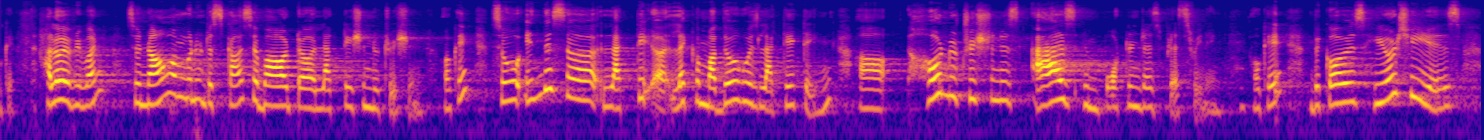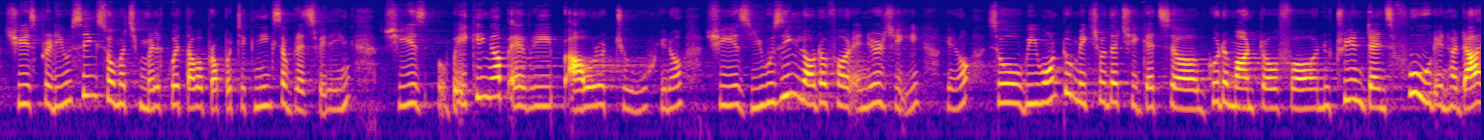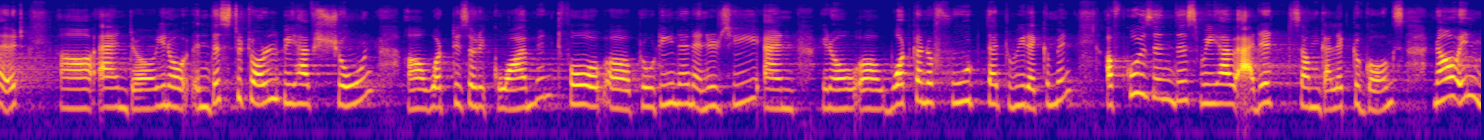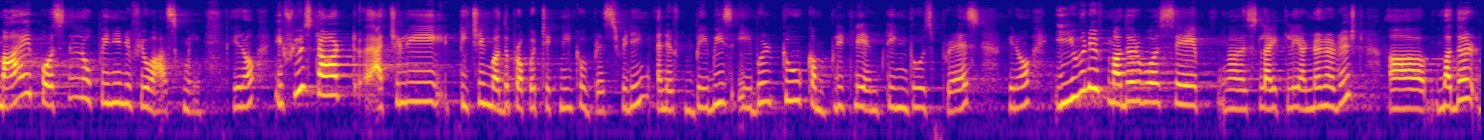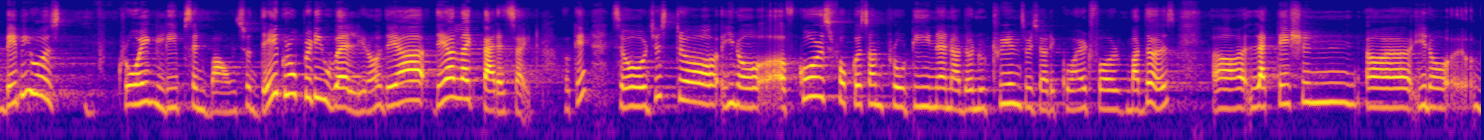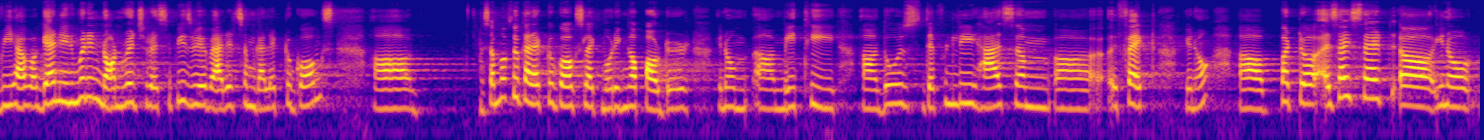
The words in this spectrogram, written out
Okay. Hello everyone. So now I am going to discuss about uh, lactation nutrition. Okay. So in this uh, lactate uh, like a mother who is lactating uh, her nutrition is as important as breastfeeding okay? Because here she is she is producing so much milk with our proper techniques of breastfeeding she is waking up every hour or two you know? She is using a lot of her energy you know? So we want to make sure that she gets a good amount of uh, nutrient dense food in her diet uh, and uh, you know in this tutorial we have shown uh, what is a requirement for uh, protein and energy and you know uh, what kind of food that we recommend. Of course in this we have added some galactogogues. Now in my personal opinion if you ask me you know if you start actually teaching mother proper technique of breastfeeding and if baby is able to completely emptying those breasts you know even if mother was say uh, slightly undernourished uh, mother baby was growing leaps and bounds. So, they grow pretty well you know they are they are like parasite okay. So, just uh, you know of course focus on protein and other nutrients which are required for mothers. Uh, lactation uh, you know we have again even in non-veg recipes we have added some galactogogues. Uh, some of the galactogogues like moringa powder, you know uh, methi uh, those definitely has some uh, effect you know. Uh, but as I said you know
